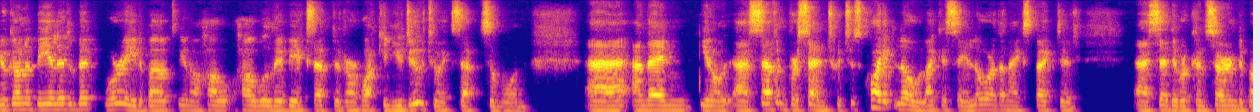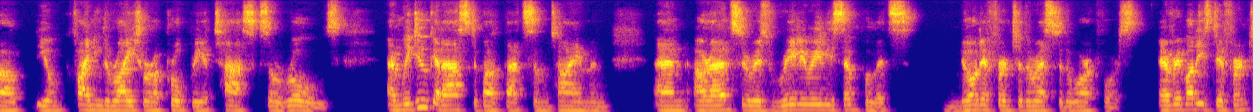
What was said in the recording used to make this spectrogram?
you're going to be a little bit worried about, you know, how, how will they be accepted or what can you do to accept someone? Uh, and then, you know, uh, 7%, which is quite low, like I say, lower than I expected, uh, said they were concerned about, you know, finding the right or appropriate tasks or roles. And we do get asked about that sometime. And, and our answer is really, really simple. It's no different to the rest of the workforce. Everybody's different.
